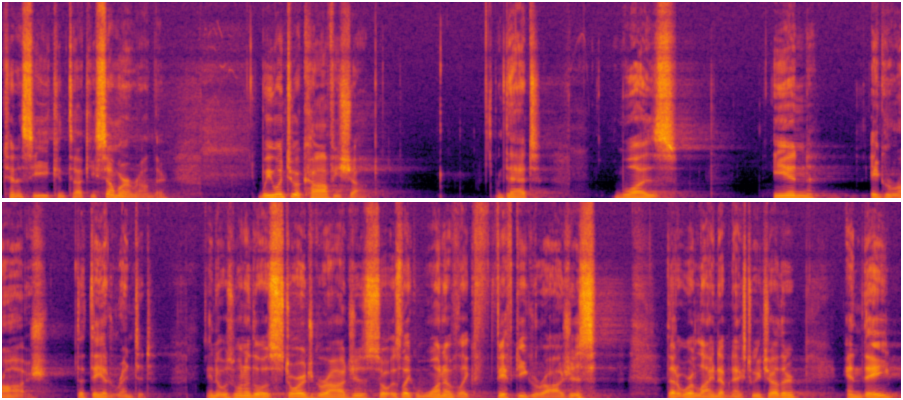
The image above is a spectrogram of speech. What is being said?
Tennessee, Kentucky, somewhere around there. We went to a coffee shop that was in a garage that they had rented. And it was one of those storage garages. So it was like one of like 50 garages that were lined up next to each other. And they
